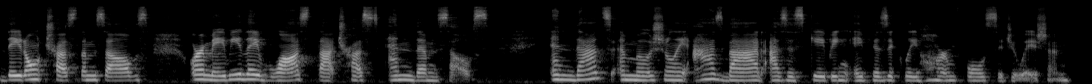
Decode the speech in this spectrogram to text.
They don't trust themselves, or maybe they've lost that trust in themselves. And that's emotionally as bad as escaping a physically harmful situation.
